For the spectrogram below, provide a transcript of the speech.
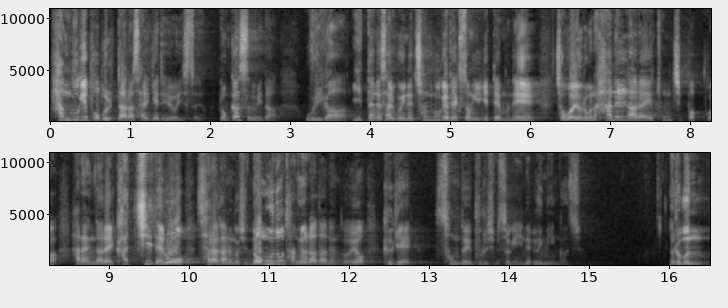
한국의 법을 따라 살게 되어 있어요. 똑같습니다. 우리가 이 땅에 살고 있는 천국의 백성이기 때문에 저와 여러분은 하늘나라의 통치법과 하나님 나라의 가치대로 살아가는 것이 너무도 당연하다는 거예요. 그게 성도의 부르심 속에 있는 의미인 거죠. 여러분,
